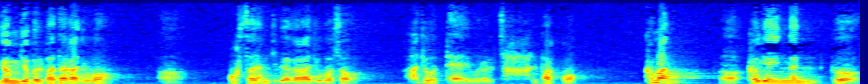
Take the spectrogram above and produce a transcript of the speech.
영접을 받아가지고 어, 옥사장 집에 가가지고서 아주 대우를 잘 받고 그만 어, 거기에 있는 그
